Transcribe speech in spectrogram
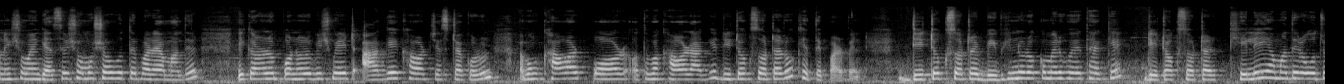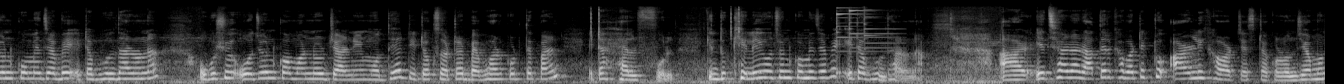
অনেক সময় গ্যাসের সমস্যাও হতে পারে আমাদের। এই কারণে পনেরো বিশ মিনিট আগে খাওয়ার চেষ্টা করুন এবং খাওয়ার পর অথবা খাওয়ার আগে ডিটক্স ওয়াটারও খেতে পারবেন। ডিটক্স ওয়াটার বিভিন্ন রকমের হয়ে থাকে। ডিটক্স ওয়াটার খেলেই আমাদের ওজন কমে যাবে, এটা ভুল ধারণা। অবশ্যই ওজন কমানোর জার্নির মধ্যে ডিটক্স ওয়াটার ব্যবহার করতে পারেন, এটা হেল্পফুল কিন্তু খেলেই ওজন কমে যাবে, এটা ভুল ধারণা। আর এছাড়া রাতের খাবারটা একটু আর্লি খাওয়ার চেষ্টা করুন, যেমন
